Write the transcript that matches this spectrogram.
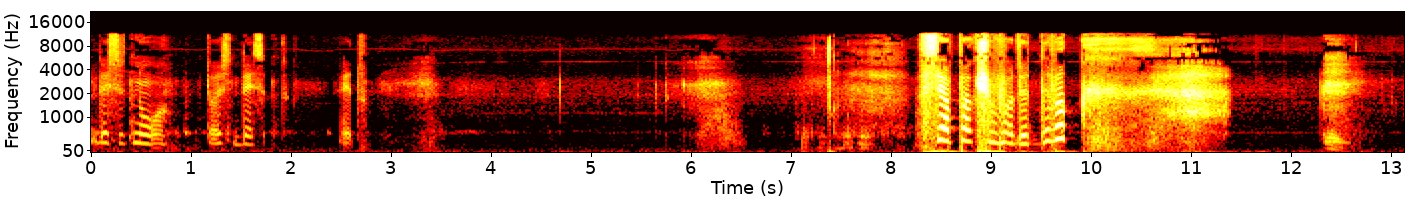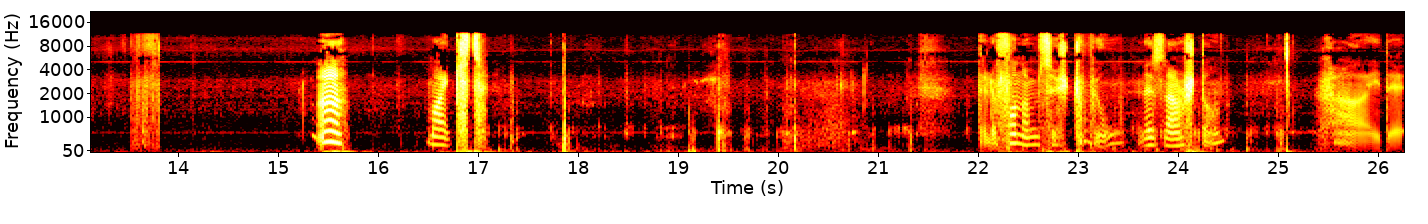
10-0, т.е. 10. Ето. Все пак ще бъде друг. telefona mi se ščupil, ne znam što. Hajde.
